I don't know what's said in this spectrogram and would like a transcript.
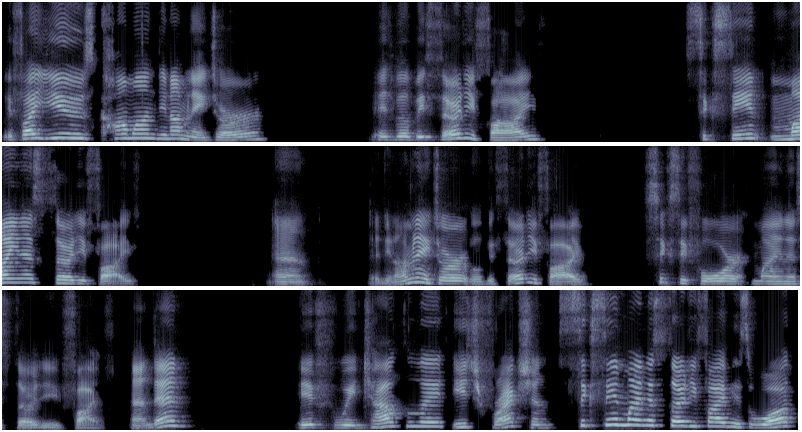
if I use common denominator it will be 35 16 minus 35 and the denominator will be 35 64 minus 35. And then if we calculate each fraction, 16 minus 35 is what?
